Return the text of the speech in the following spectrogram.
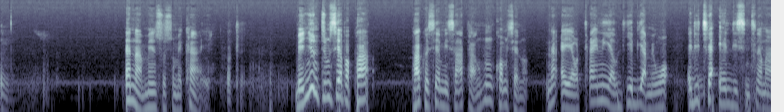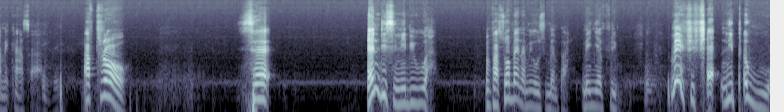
Mm. ɛna me nso so mekaeɛ. Menyi ntom sɛ papa paakwasi a misa ata ho nkɔmhyɛ no. Na ɛyɛ ɔtan ne yawdeɛ bi a mewɔ. De tia ndc ntina maa meka saa. After all sɛ ndc ni bi wu a mfasoɔ bɛn na mewɔ so bɛmpa menya firi mu. Menhwehwɛ nipa wuo.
